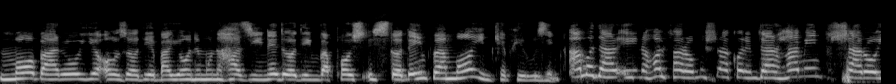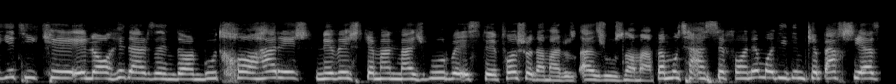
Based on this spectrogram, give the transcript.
ما برای آزادی بیانمون هزینه دادیم و پاش ایستادیم و ماییم که پیروزیم. اما در عین حال فراموش نکنیم در همین شرایطی که الهه در زندان بود خواهرش نوشت که من مجبور به استعفا شدم از روزنامه و متاسفانه ما دیدیم که بخشی از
